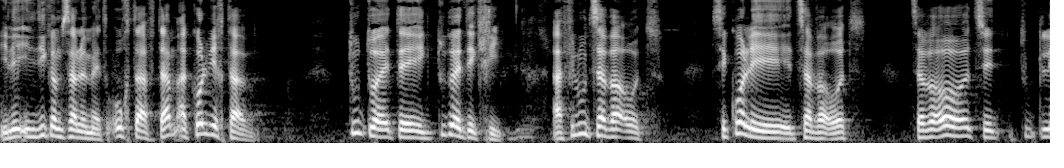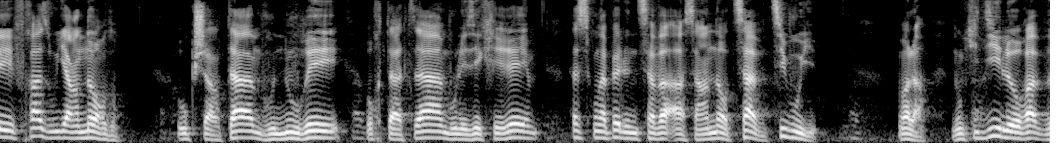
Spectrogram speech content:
Il, dit comme ça le maître, Urtav Tam, Akol Virtav. Tout doit être, tout écrit. Afilou Tsavaot. C'est quoi les Tsavaot Tsavaot, c'est toutes les phrases où il y a un ordre. Ukshartam, vous nourrez, Urtatam, vous les écrirez. Ça, c'est ce qu'on appelle une sava'a, c'est un ordre, sav, tzivouille. Voilà. Donc il dit le Rav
